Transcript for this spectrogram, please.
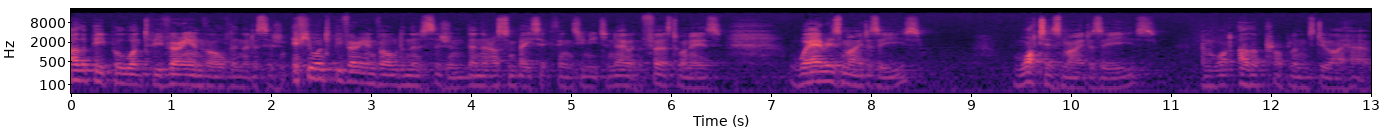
Other people want to be very involved in the decision. If you want to be very involved in the decision, then there are some basic things you need to know. And the first one is where is my disease? What is my disease? And what other problems do I have?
